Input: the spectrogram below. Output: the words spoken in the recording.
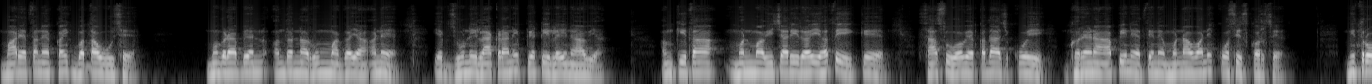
મારે તને કંઈક બતાવવું છે. મંગળાબેન અંદરના રૂમમાં ગયા અને એક જૂની લાકડાની પેટી લઈને આવ્યા. અંકિતા મનમાં વિચારી રહી હતી કે સાસુ હવે કદાચ કોઈ ઘરેણાં આપીને તેને મનાવવાની કોશિશ કરશે. મિત્રો,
